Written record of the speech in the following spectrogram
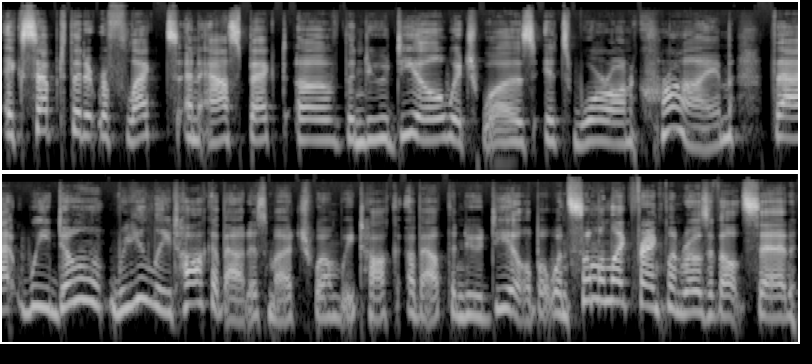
except that it reflects an aspect of the New Deal, which was its war on crime, that we don't really talk about as much when we talk about the New Deal. But when someone like Franklin Roosevelt said,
